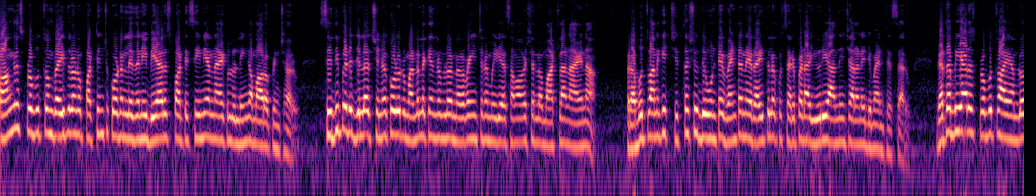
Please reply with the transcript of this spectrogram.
కాంగ్రెస్ ప్రభుత్వం రైతులను పట్టించుకోవడం లేదని బీఆర్ఎస్ పార్టీ సీనియర్ నాయకులు లింగం ఆరోపించారు. సిద్దిపేట జిల్లా చిన్నకోడూరు మండల కేంద్రంలో నిర్వహించిన మీడియా సమావేశంలో మాట్లాడిన ఆయన ప్రభుత్వానికి చిత్తశుద్ధి ఉంటే వెంటనే రైతులకు సరిపడా యూరియా అందించాలని డిమాండ్ చేశారు. గత బీఆర్ఎస్ ప్రభుత్వ హయాంలో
